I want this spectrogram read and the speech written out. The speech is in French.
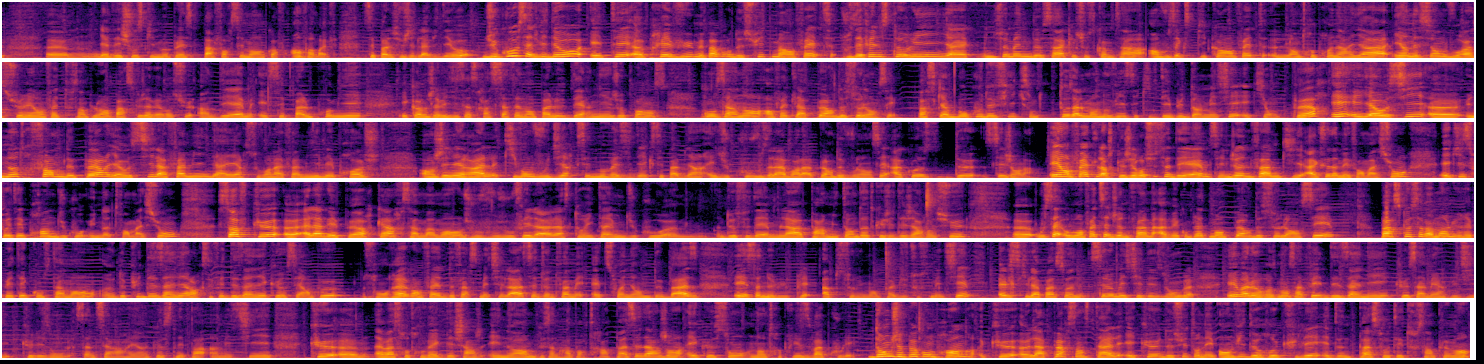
il y a des choses qui ne me plaisent pas forcément encore. Enfin bref, c'est pas le sujet de la vidéo. Du coup, cette vidéo était euh, prévue, mais pas pour de suite, mais en fait, je vous ai fait une story il y a une semaine de ça, quelque chose comme ça, en vous expliquant en fait l'entrepreneuriat et en essayant de vous rassurer en fait tout simplement parce que j'avais reçu un DM et c'est pas le premier et comme j'avais dit, ça sera certainement pas le dernier, je pense, concernant en fait la peur de se lancer. Parce qu'il y a beaucoup de filles qui sont totalement novices et qui débutent dans le métier et qui ont peur. Et il y a aussi euh, une autre forme de peur, il y a aussi la famille derrière, souvent la famille, les proches en général qui vont vous dire que c'est une mauvaise idée, que c'est pas bien et du coup vous allez avoir la peur de vous lancer à cause de ces gens-là. Et en fait, lorsque j'ai reçu ce DM, c'est une jeune femme qui accède à mes formations et qui souhaitait prendre du coup une autre formation, sauf que euh, elle avait peur car sa maman, je vous, fais la, story time du coup euh, de ce DM là parmi tant d'autres que j'ai déjà reçus, euh, où en fait cette jeune femme avait complètement peur de se lancer parce que sa maman lui répétait constamment euh, depuis des années, alors que ça fait des années que c'est un peu son rêve en fait de faire ce métier-là. Cette jeune femme est aide-soignante de base et ça ne lui plaît absolument pas du tout ce métier. Elle, ce qui la passionne, c'est le métier des ongles. Et malheureusement, ça fait des années que sa mère lui dit que les ongles, ça ne sert à rien, que ce n'est pas un métier, que euh, elle va se retrouver avec des charges énormes, que ça ne rapportera pas assez d'argent et que son entreprise va couler. Donc je peux comprendre que euh, la peur s'installe et que de suite on ait envie de reculer et de ne pas sauter tout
